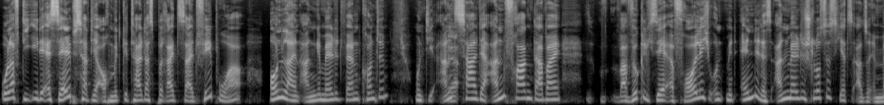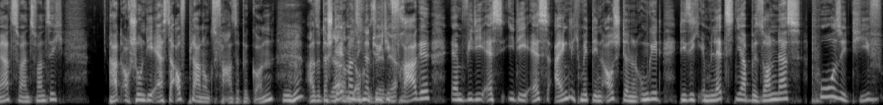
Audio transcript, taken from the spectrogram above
Olaf, die IDS selbst hat ja auch mitgeteilt, dass bereits seit Februar online angemeldet werden konnte und die Anzahl der Anfragen dabei war wirklich sehr erfreulich und mit Ende des Anmeldeschlusses, jetzt also im März 22, hat auch schon die erste Aufplanungsphase begonnen. Also da stellt hab man ich sich natürlich gesehen, die ja. Frage, ähm, wie die SIDS eigentlich mit den Ausstellern umgeht, die sich im letzten Jahr besonders positiv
